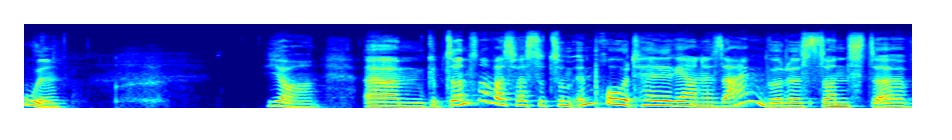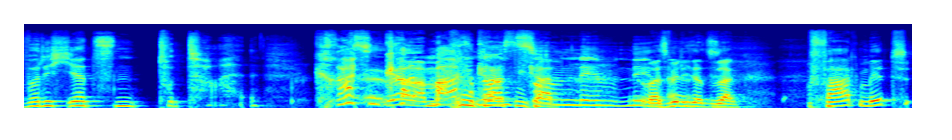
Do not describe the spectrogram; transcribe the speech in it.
cool. Ja, ähm, gibt sonst noch was, was du zum Impro-Hotel gerne sagen würdest? Sonst äh, würde ich jetzt einen total krassen Cut ja, machen. Krassen Cut. Nehmen, nehmen. Was will ich dazu sagen? Fahrt mit,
